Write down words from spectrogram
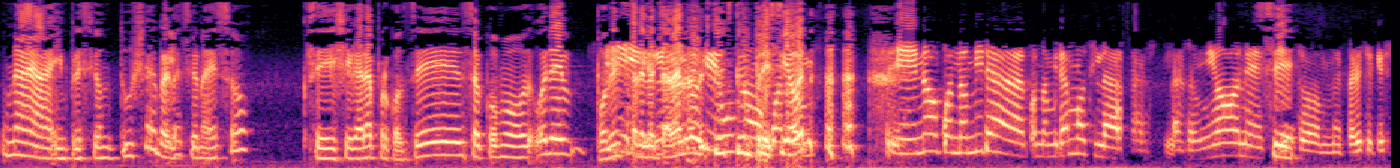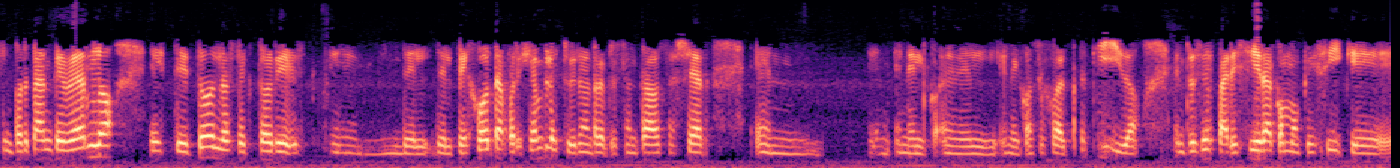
una impresión tuya en relación a eso? ¿Se llegará por consenso? ¿Cómo? ¿Podés Sí, adelantar la algo de tu, impresión? cuando- Sí, no, cuando mira, cuando miramos las, las reuniones, Sí. esto me parece que es importante verlo, este, todos los sectores eh, del, del PJ, por ejemplo, estuvieron representados ayer en, en, en el, en, el, en el Consejo del Partido. Entonces pareciera como que sí, que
